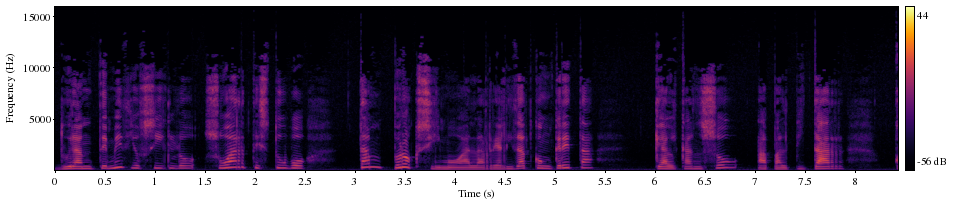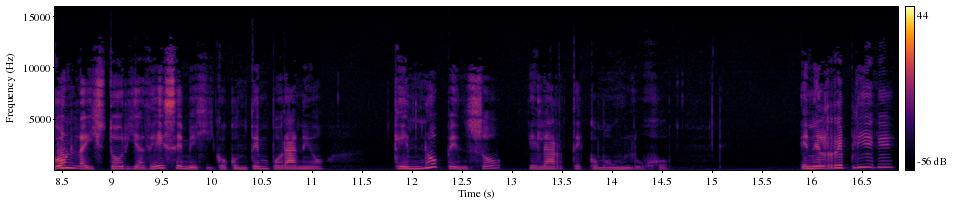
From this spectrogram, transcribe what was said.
Durante medio siglo su arte estuvo tan próximo a la realidad concreta que alcanzó a palpitar con la historia de ese México contemporáneo que no pensó el arte como un lujo. En el repliegue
